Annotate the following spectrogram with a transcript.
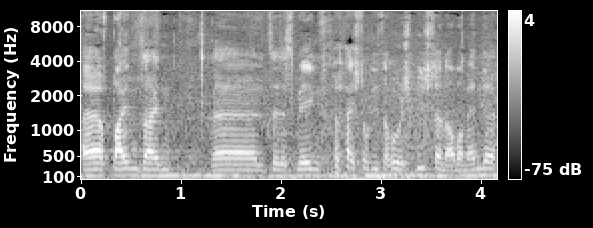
äh, auf beiden Seiten. Äh, deswegen vielleicht auch dieser hohe Spielstand, aber am Ende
